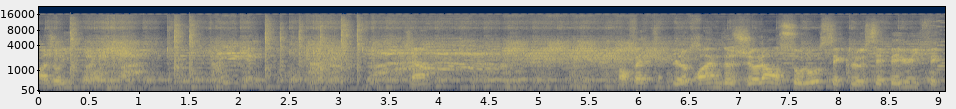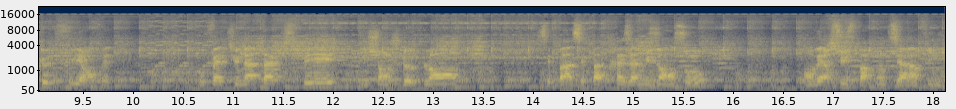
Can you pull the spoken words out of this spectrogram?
Ah joli. Problème de ce jeu-là en solo, c'est que le CPU il fait que de fuir en fait. Vous faites une attaque spé, il change de plan. C'est pas, pas très amusant en solo. En versus, par contre, c'est à l'infini.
